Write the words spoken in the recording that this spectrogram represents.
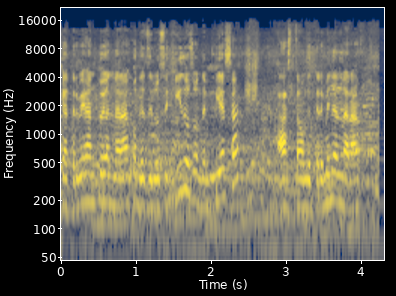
que atraviesan todo el naranjo, desde los ejidos donde empieza hasta donde termina el naranjo.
